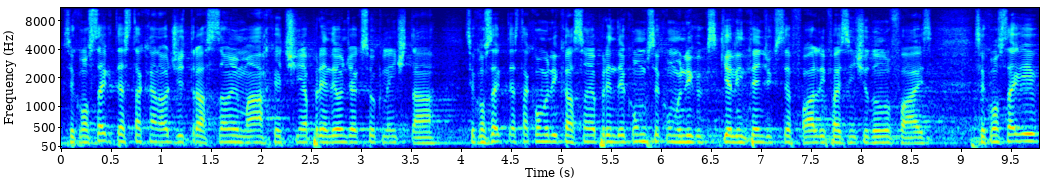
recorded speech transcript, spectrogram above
você consegue testar canal de tração e marketing, aprender onde é que seu cliente está, você consegue testar comunicação e aprender como você comunica, que ele entende o que você fala e faz sentido ou não faz. Você consegue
